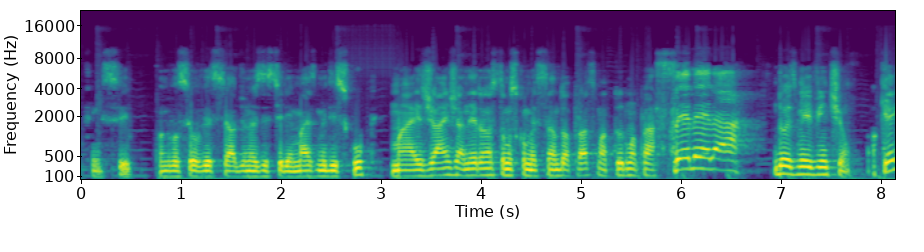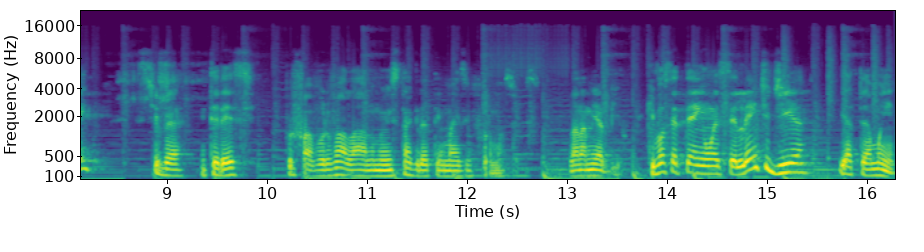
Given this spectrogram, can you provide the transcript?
enfim, se quando você ouvir esse áudio não existirem mais, me desculpe. Mas já em janeiro nós estamos começando a próxima turma para acelerar 2021, ok? Se tiver interesse, por favor, vá lá no meu Instagram, tem mais informações. Lá na minha bio. Que você tenha um excelente dia e até amanhã.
